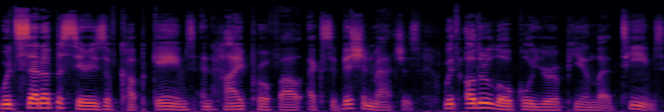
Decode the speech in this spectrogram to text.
would set up a series of cup games and high profile exhibition matches with other local European led teams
